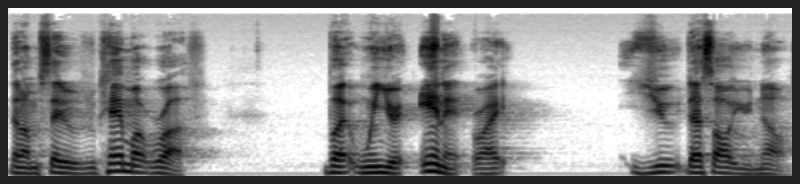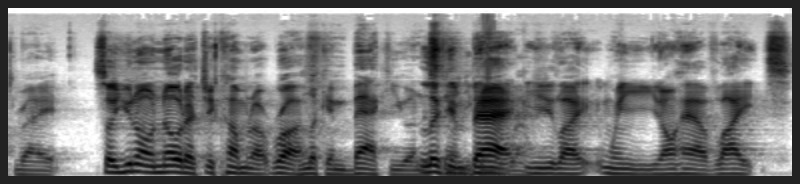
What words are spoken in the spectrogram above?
that I'm saying we came up rough, but when you're in it, right, you that's all you know. right. So you don't know that you're coming up rough. Looking back, you understand. Looking you back, you like when you don't have lights,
